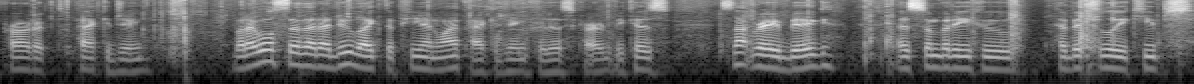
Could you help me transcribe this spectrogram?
product packaging, but I will say that I do like the PNY packaging for this card because it's not very big. As somebody who habitually keeps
